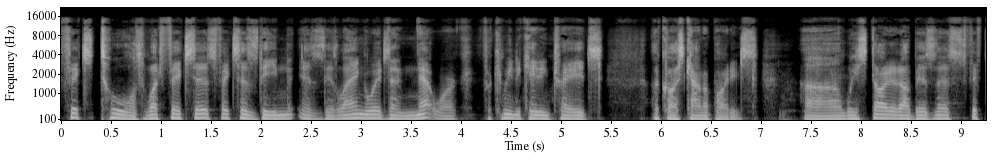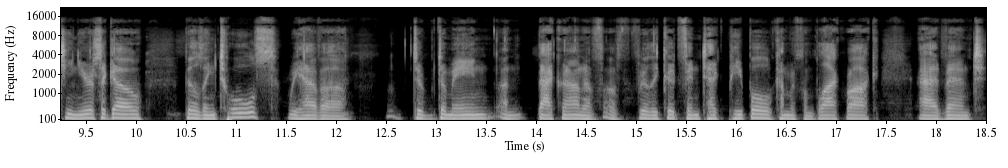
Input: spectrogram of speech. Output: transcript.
FIX tools. What FIX is? FIX is the is the language and network for communicating trades across counterparties. Uh, we started our business 15 years ago building tools. We have a d- domain and background of, of really good fintech people coming from BlackRock, Advent,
